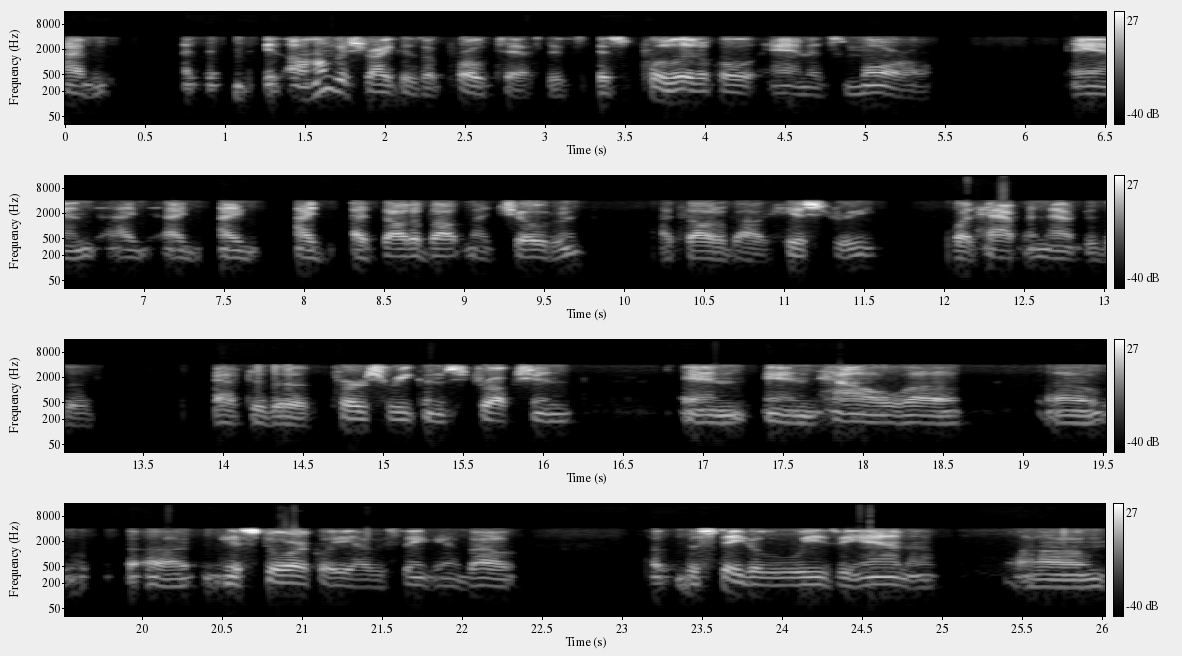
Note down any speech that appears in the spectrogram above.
a hunger strike is a protest. It's it's political and it's moral. And I I I I, I thought about my children. I thought about history, what happened after the after the first Reconstruction, and and how uh, uh, uh, historically I was thinking about uh, the state of Louisiana, um,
